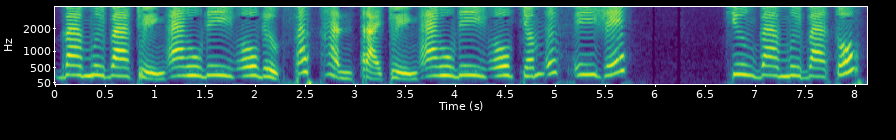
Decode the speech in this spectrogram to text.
33 truyện audio được phát hành tại truyện audio.fiz Chương 33 tốt.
